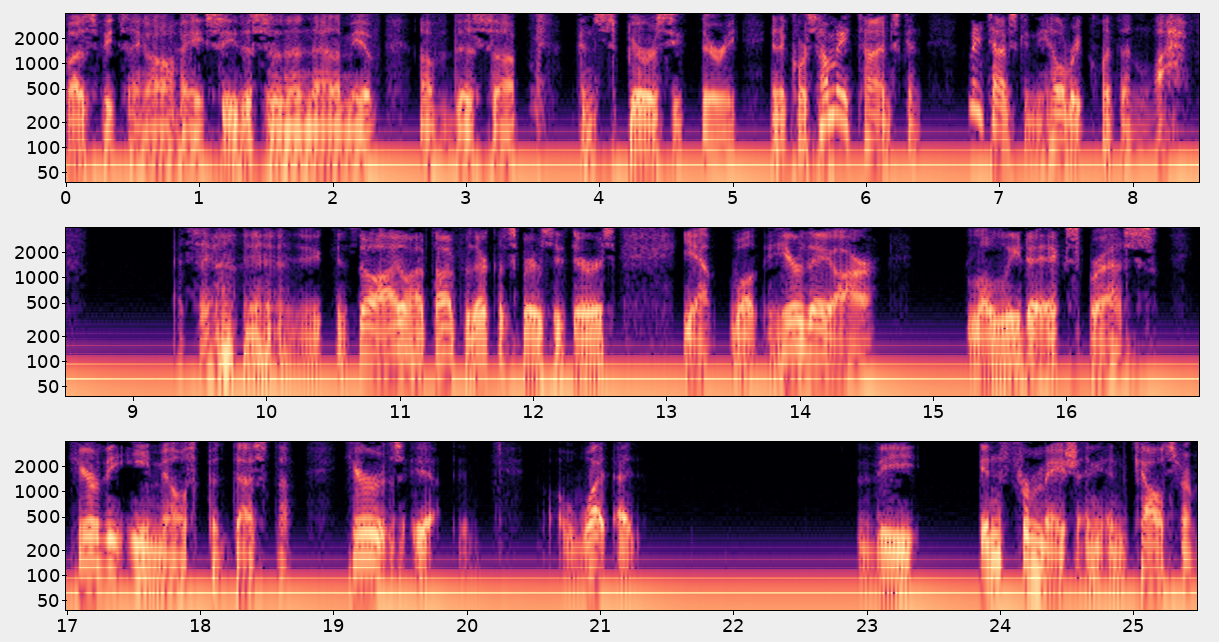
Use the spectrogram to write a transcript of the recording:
BuzzFeed saying, oh, hey, see, this is an anatomy of, of this, uh, conspiracy theory. And of course, how many times can, how many times can Hillary Clinton laugh? and say, no, I don't have time for their conspiracy theories. Yeah, well, here they are. Lolita Express. Here are the emails, Podesta. Here's, what uh, the information in Kallstrom,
